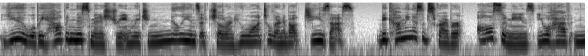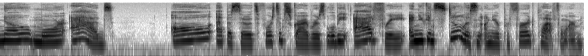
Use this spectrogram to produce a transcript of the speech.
You will be helping this ministry in reaching millions of children who want to learn about Jesus. Becoming a subscriber also means you will have no more ads. All episodes for subscribers will be ad free and you can still listen on your preferred platform.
